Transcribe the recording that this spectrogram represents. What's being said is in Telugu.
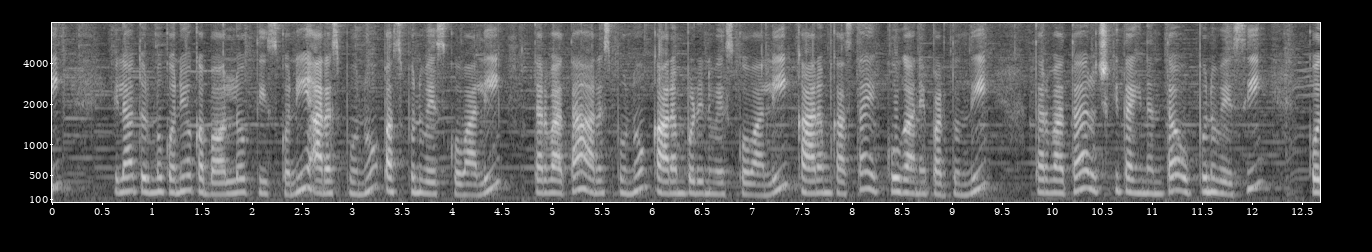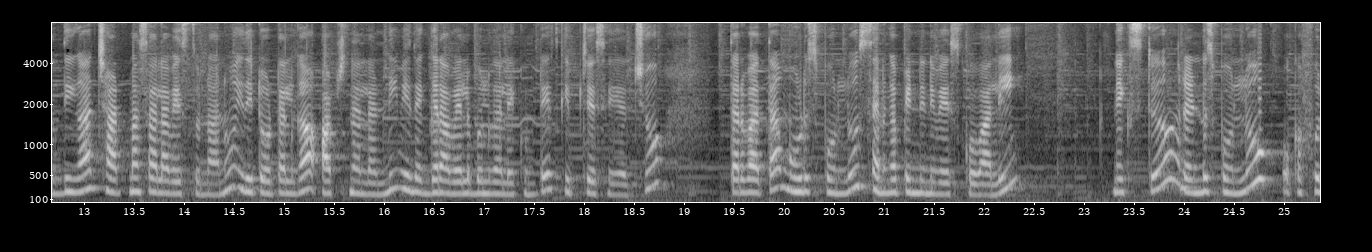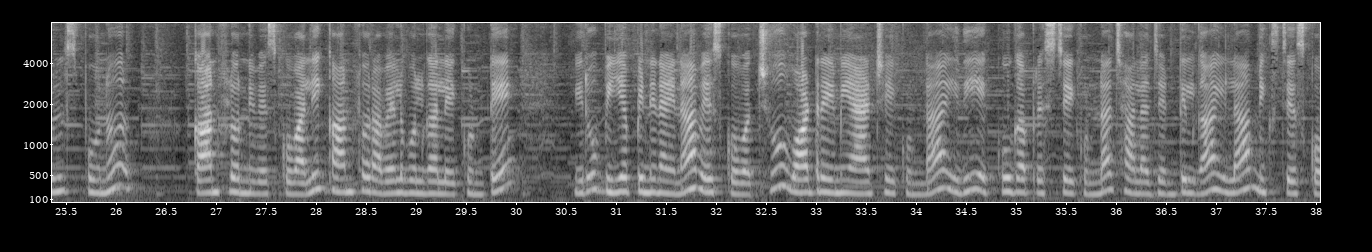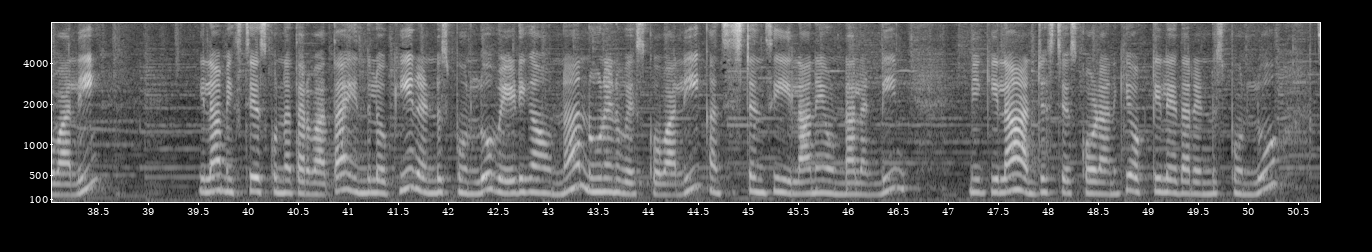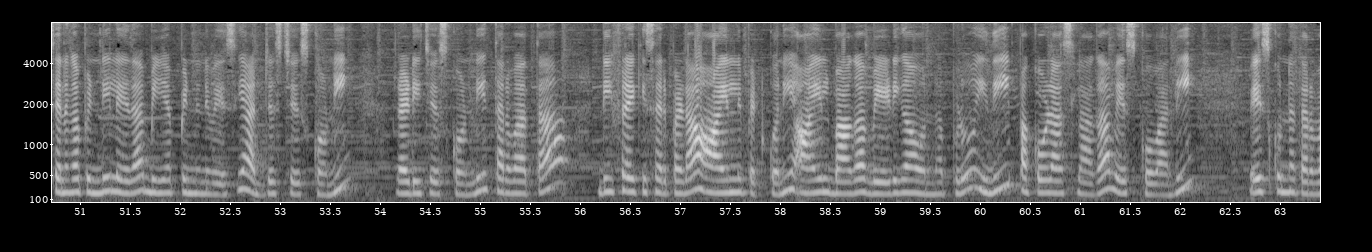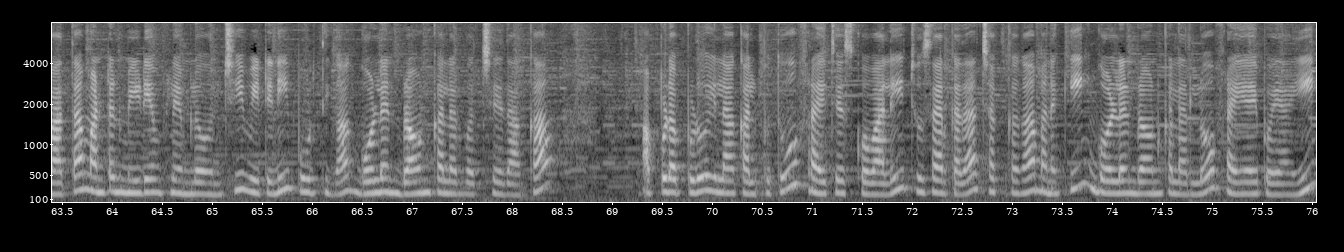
ఇలా తురుముకొని ఒక బౌల్లోకి తీసుకొని అర స్పూను పసుపును వేసుకోవాలి. తర్వాత అర స్పూను కారం పొడిని వేసుకోవాలి. కారం కాస్త ఎక్కువగానే పడుతుంది. తర్వాత రుచికి తగినంత ఉప్పును వేసి కొద్దిగా చాట్ మసాలా వేస్తున్నాను. ఇది టోటల్గా ఆప్షనల్ అండి. మీ దగ్గర అవైలబుల్గా లేకుంటే స్కిప్ చేసేయచ్చు. తర్వాత మూడు స్పూన్లు శనగపిండిని వేసుకోవాలి. నెక్స్ట్ రెండు స్పూన్లు ఒక ఫుల్ స్పూను కార్న్ఫ్లోర్ని వేసుకోవాలి. కార్న్ఫ్లోర్ అవైలబుల్గా లేకుంటే మీరు బియ్య పిండినైనా వేసుకోవచ్చు. వాటర్ ఏమీ యాడ్ చేయకుండా ఇది ఎక్కువగా ప్రెస్ చేయకుండా చాలా జెంటిల్గా ఇలా మిక్స్ చేసుకోవాలి. ఇలా మిక్స్ చేసుకున్న తర్వాత ఇందులోకి రెండు స్పూన్లు వేడిగా ఉన్న నూనెను వేసుకోవాలి. కన్సిస్టెన్సీ ఇలానే ఉండాలండి. మీకు ఇలా అడ్జస్ట్ చేసుకోవడానికి ఒకటి లేదా రెండు స్పూన్లు శనగపిండి లేదా బియ్యపిండిని వేసి అడ్జస్ట్ చేసుకొని రెడీ చేసుకోండి. తర్వాత డీప్ ఫ్రైకి సరిపడా ఆయిల్ని పెట్టుకొని ఆయిల్ బాగా వేడిగా ఉన్నప్పుడు ఇది పకోడాస్ లాగా వేసుకోవాలి. వేసుకున్న తర్వాత మంటను మీడియం ఫ్లేమ్లో ఉంచి వీటిని పూర్తిగా గోల్డెన్ బ్రౌన్ కలర్ వచ్చేదాకా అప్పుడప్పుడు ఇలా కలుపుతూ ఫ్రై చేసుకోవాలి. చూసారు కదా చక్కగా మనకి గోల్డెన్ బ్రౌన్ కలర్లో ఫ్రై అయిపోయాయి.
